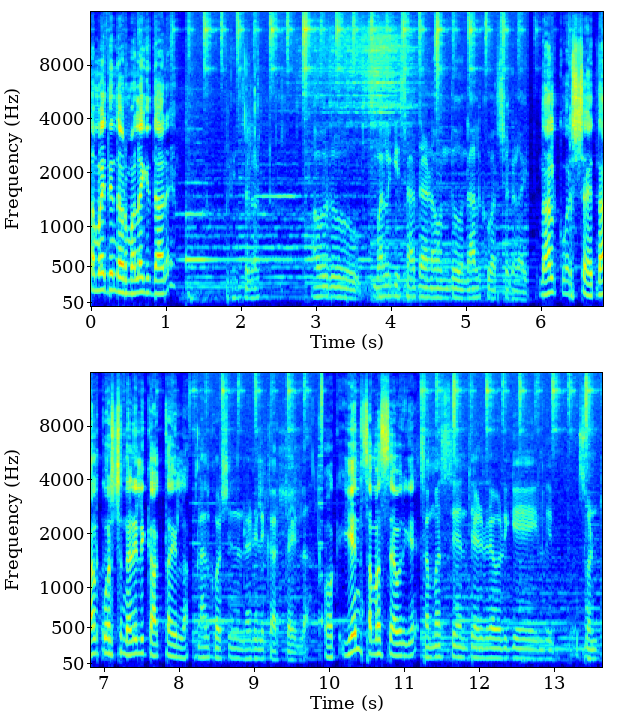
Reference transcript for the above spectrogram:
ಸಮಯದಿಂದ ಅವರು ಮಲಗಿದ್ದಾರೆ? ಅವರು ಮಲಗಿ ಸಾಧಾರಣ ಒಂದು ನಾಲ್ಕು ವರ್ಷಗಳಾಯಿತು. ನಾಲ್ಕು ವರ್ಷ ಆಯ್ತು. ನಾಲ್ಕು ವರ್ಷ ನಡಿಲಿಕ್ಕೆ ಆಗ್ತಾ ಇಲ್ಲ. ನಾಲ್ಕು ವರ್ಷದಿಂದ ನಡಿಲಿಕ್ಕೆ ಆಗ್ತಾ ಇಲ್ಲ. ಓಕೆ ಏನು ಸಮಸ್ಯೆ ಅವರಿಗೆ? ಸಮಸ್ಯೆ ಅಂತ ಹೇಳಿದ್ರೆ ಅವರಿಗೆ ಇಲ್ಲಿ ಸೊಂಟ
